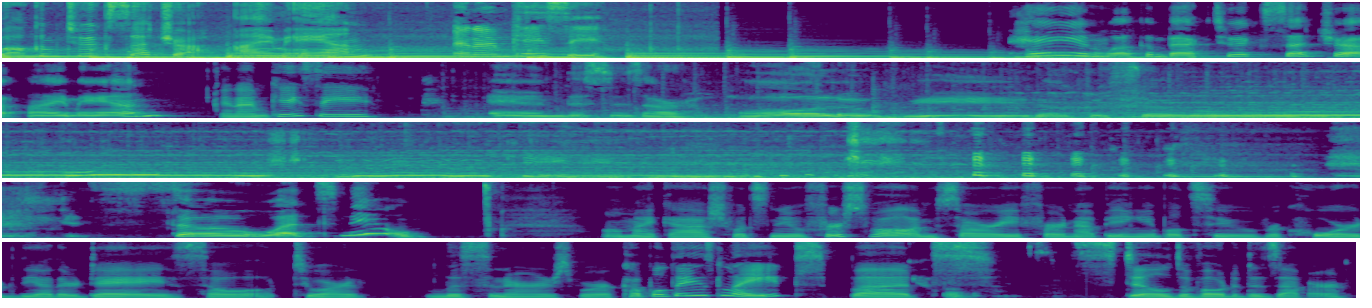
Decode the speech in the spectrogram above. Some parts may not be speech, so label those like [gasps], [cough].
Welcome to Etc. I'm Anne. And I'm Casey. Hey, and welcome back to Etc. I'm Anne. And I'm Casey. And this is our Halloween episode. Ooh, so, what's new? Oh my gosh, what's new? First of all, I'm sorry for not being able to record the other day. So, to our listeners, we're a couple days late, but still devoted as ever.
